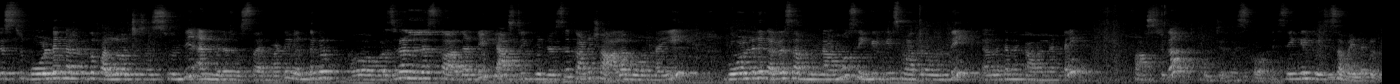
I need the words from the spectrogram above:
జస్ట్ గోల్డెన్ కలర్తో పళ్ళు వచ్చేసేస్తుంది అండ్ మిర్రర్స్ వస్తాయి అనమాట ఇవంతా కూడా ఒరిజినల్ మిర్రర్స్ కాదండి ప్లాస్టిక్ మిర్రర్స్ కానీ చాలా బాగున్నాయి. గోల్డెన్ కలర్స్ అమ్మున్నాము సింగిల్ పీస్ మాత్రం ఉంది. ఎవరికైనా కావాలంటే ఫాస్ట్గా బుక్ చేసేసుకోండి. Single pieces available.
